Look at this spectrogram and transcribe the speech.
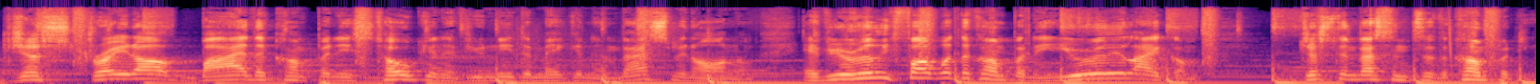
Just straight up buy the company's token if you need to make an investment on them. If you really fuck with the company, you really like them, just invest into the company,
